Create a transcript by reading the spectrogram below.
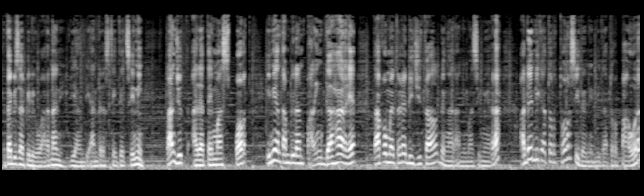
Kita bisa pilih warna nih yang di understated sini. Lanjut ada tema sport. Ini yang tampilan paling gahar ya. Tachometernya digital dengan animasi merah. Ada indikator torsi dan indikator power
